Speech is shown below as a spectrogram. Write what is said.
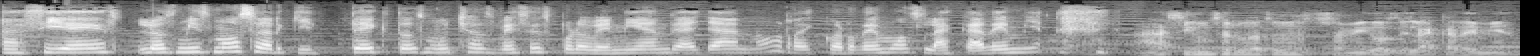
Así es, los mismos arquitectos muchas veces provenían de allá, ¿no? Recordemos la academia. Ah, sí, un saludo a todos nuestros amigos de la academia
